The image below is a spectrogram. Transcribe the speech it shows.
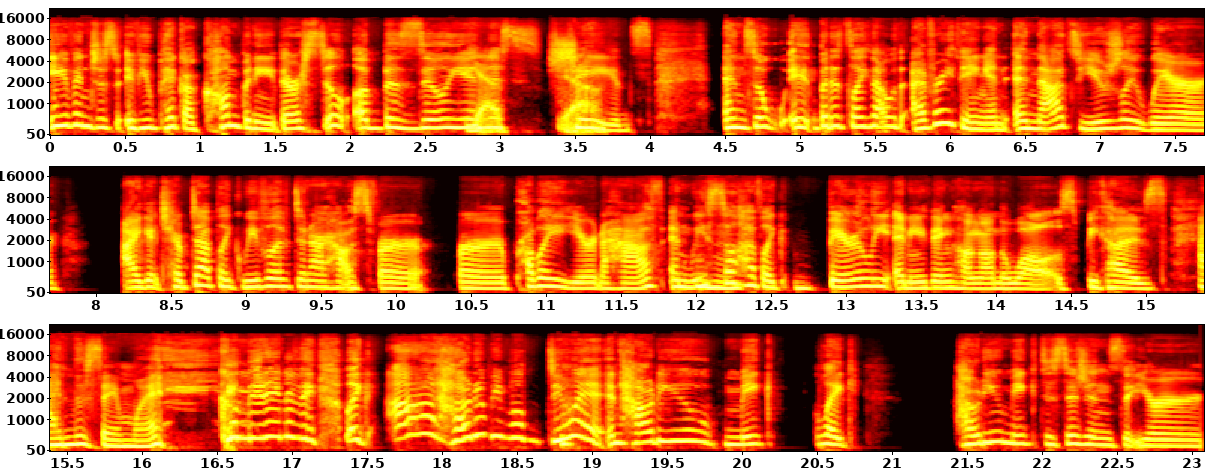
even just if you pick a company, there's still a bazillion yes. shades. Yeah. And so, it, but it's like that with everything. And, and that's usually where I get tripped up. Like we've lived in our house for, for probably a year and a half and we mm-hmm. still have like barely anything hung on the walls because I'm the same way. committed to the, like, ah, how do people do it? And how do you make like, how do you make decisions that you're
